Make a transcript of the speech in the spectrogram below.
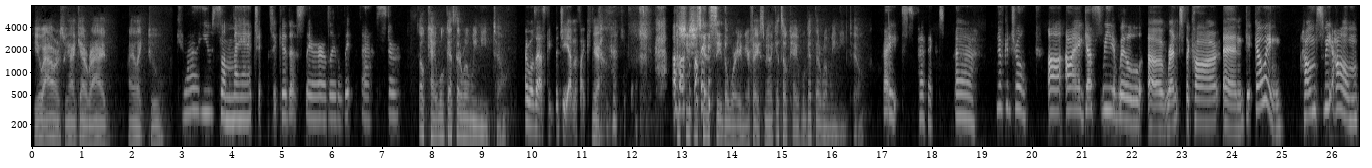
A few hours. We gotta get a ride. I like two. Can I use some magic to get us there a little bit faster? Okay. We'll get there when we need to. I was asking the GM if I could Yeah. use magic faster. Uh, She's just but- gonna see the worry in your face and be like, "It's okay. We'll get there when we need to." Right. Perfect. Uh, no control. Uh, I guess we will uh, rent the car and get going. Home sweet home.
